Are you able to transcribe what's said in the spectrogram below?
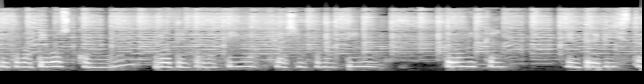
informativos como nota informativa, flash informativo, crónica, entrevista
